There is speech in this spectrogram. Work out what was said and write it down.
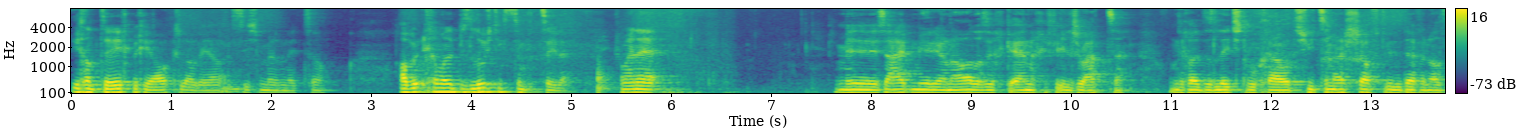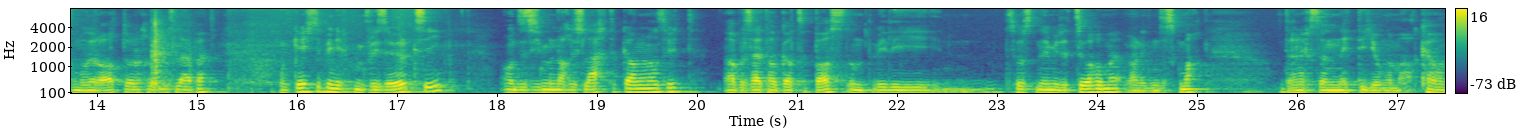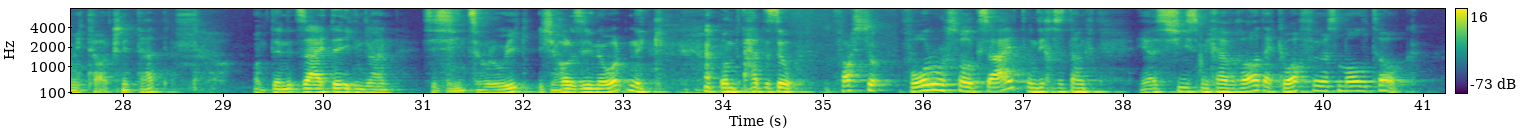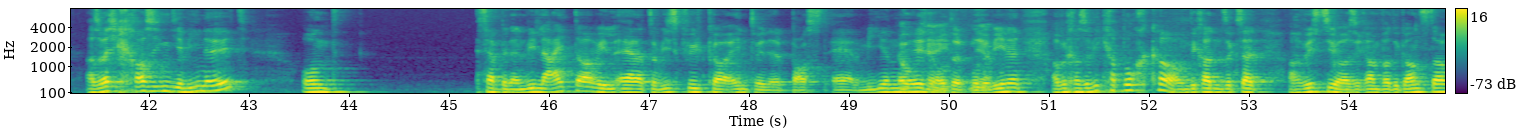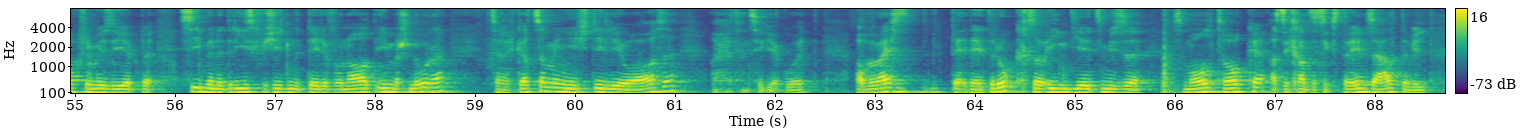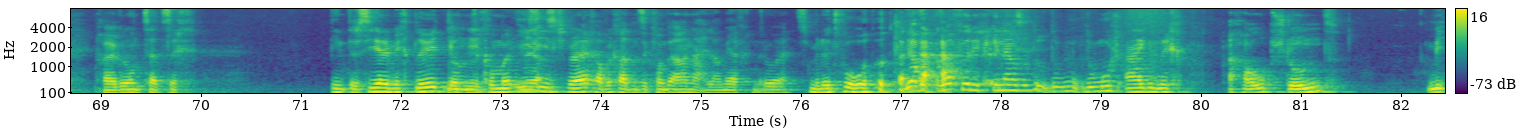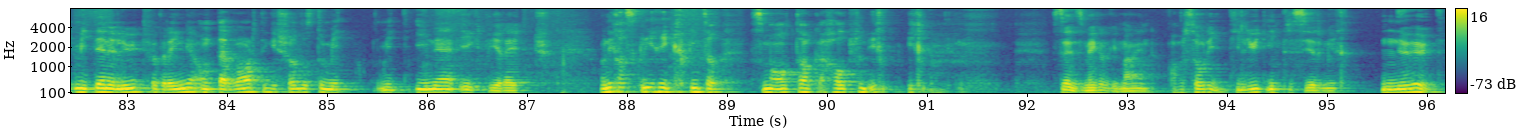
Ich habe Tee, ich bin ein angeschlagen, ja, es ist mir nicht so. Aber ich habe mal etwas Lustiges zu erzählen. Ich meine, mir sagt mir ja nach, dass ich gerne viel schwätze. Und ich habe das letzte Woche auch die Schweizer Meisterschaft wieder dürfen als Moderator ein bisschen ausleben. Und gestern bin ich beim Friseur gewesen, und es ist mir noch ein bisschen schlechter gegangen als heute. Aber es hat halt gerade so gepasst und weil ich sonst nicht mehr dazukomme, habe ich dann das gemacht. Und dann habe ich so einen netten jungen Mann gehabt, der mir die Haare geschnitten hat. Und dann sagt er irgendwann, Sie sind so ruhig, ist alles in Ordnung? und hat er so fast schon vorwurfsvoll gesagt und ich habe so gedacht, ja, es schießt mich einfach an, der Coiffeur Smalltalk. Also weißt, ich kann es irgendwie wie nicht und es hat mir dann wie leid da, weil er hat so wie das Gefühl gehabt, entweder passt er mir nicht Okay, oder, oder ja. wie nicht. Aber ich hatte so wie keinen Bock gehabt. Und ich habe dann so gesagt, ah, wisst ihr was, ich habe den ganzen Tag schon müssen etwa 37 verschiedene Telefonate immer schnurren. Jetzt habe ich gerade so meine stille Oase. Ah ja, dann sage ich ja gut. Aber weißt du, der, der Druck, so irgendwie jetzt müssen Smalltalken, also ich habe das extrem selten, weil ich habe ja grundsätzlich interessieren mich die Leute und ich komme easy Ja. ins Gespräch, aber ich habe dann so gefunden, ah nein, lass mich einfach in Ruhe, das ist mir nicht wohl. Ja, aber Coiffeur ist genauso, du, du, du musst eigentlich eine halbe Stunde mit, mit diesen Leuten verbringen und die Erwartung ist schon, dass du mit, mit ihnen irgendwie redest. Und ich habe das Gleiche, ich finde so Smalltalk, eine halbe Stunde, ich, ich das ist jetzt mega gemein, aber sorry, die Leute interessieren mich nicht.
